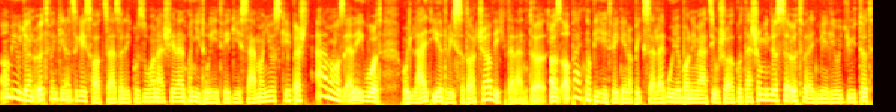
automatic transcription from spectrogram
ami ugyan 59,6%-os zuhanás jelent a nyitó hétvégé számaihoz képest, ám ahhoz elég volt, hogy Lightyear visszatartsa a végtelentől. Az apák napi hétvégén a Pixar legújabb animációs alkotása mindössze 51 milliót gyűjtött,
